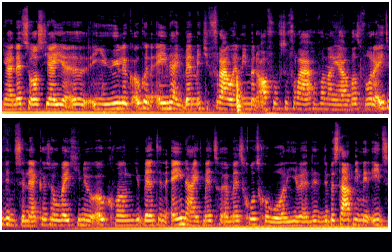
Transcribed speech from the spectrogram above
ja, net zoals jij eh, in je huwelijk ook een eenheid bent met je vrouw en niet meer af hoeft te vragen van, nou ja, wat voor eten vinden ze lekker. Zo weet je nu ook gewoon, je bent een eenheid met, eh, met God geworden. Je, bent- er bestaat niet meer iets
